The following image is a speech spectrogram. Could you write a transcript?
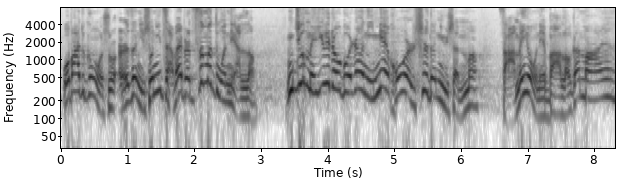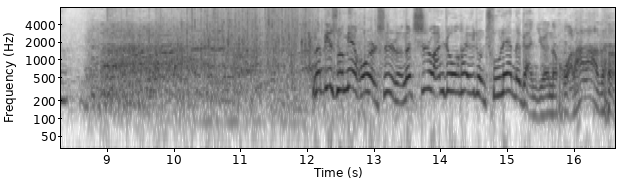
我爸就跟我说：“儿子，你说你在外边这么多年了，你就没遇着过让你面红耳赤的女神吗？咋没有呢，爸？老干妈呀！那别说面红耳赤了，那吃完之后还有一种初恋的感觉呢，火辣辣的。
